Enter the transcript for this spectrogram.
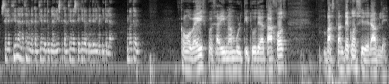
Selecciona al azar una canción de tu playlist canciones que quiero aprender y repítela. Botón. como veis pues hay una multitud de atajos bastante considerable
